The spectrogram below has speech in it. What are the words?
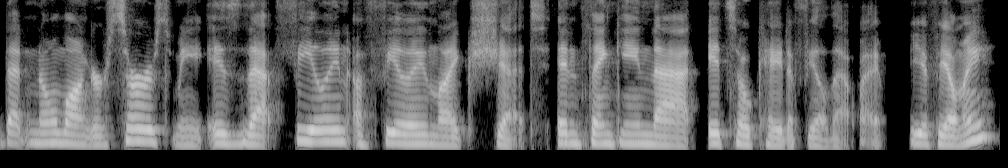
that no longer serves me is that feeling of feeling like shit and thinking that it's okay to feel that way. You feel me?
